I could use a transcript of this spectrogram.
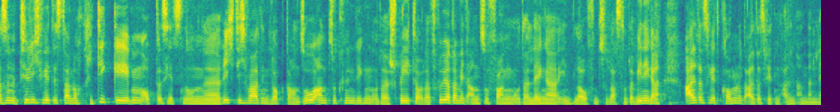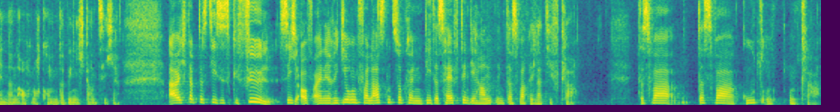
Also natürlich wird es da noch Kritik geben, ob das jetzt nun äh, richtig war, den Lockdown so anzukündigen oder später oder früher damit anzufangen oder länger ihn laufen zu lassen oder weniger. All das wird kommen und all das wird in allen anderen Ländern auch noch kommen, da bin ich ganz sicher. Aber ich glaube, dass dieses Gefühl, sich auf eine Regierung verlassen zu können, die das Heft in die Hand nimmt, das war relativ klar. Das war, das war gut und, und klar.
